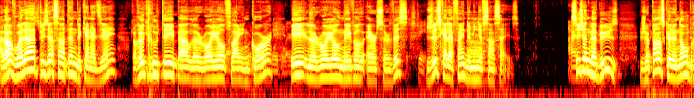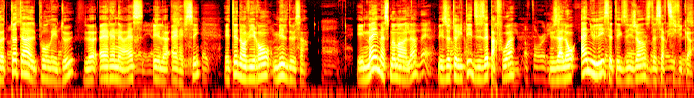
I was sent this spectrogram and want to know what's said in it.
Alors voilà plusieurs centaines de Canadiens recrutés par le Royal Flying Corps et le Royal Naval Air Service jusqu'à la fin de 1916. Si je ne m'abuse, je pense que le nombre total pour les deux, le RNAS et le RFC, était d'environ 1200. Et même à ce moment-là, les autorités disaient parfois, nous allons annuler cette exigence de certificat.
